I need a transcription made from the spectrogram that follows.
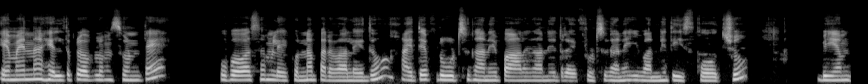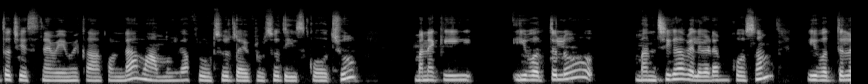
ఏమైనా హెల్త్ ప్రాబ్లమ్స్ ఉంటే ఉపవాసం లేకున్నా పర్వాలేదు. అయితే ఫ్రూట్స్ కానీ పాలు కానీ డ్రై ఫ్రూట్స్ కానీ ఇవన్నీ తీసుకోవచ్చు. బియ్యంతో చేసినవి ఏమి కాకుండా మామూలుగా ఫ్రూట్స్ డ్రై ఫ్రూట్స్ తీసుకోవచ్చు. మనకి ఈ ఒత్తులు మంచిగా వెలగడం కోసం ఈ ఒత్తుల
